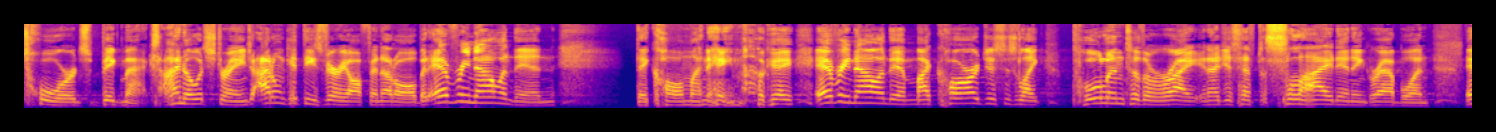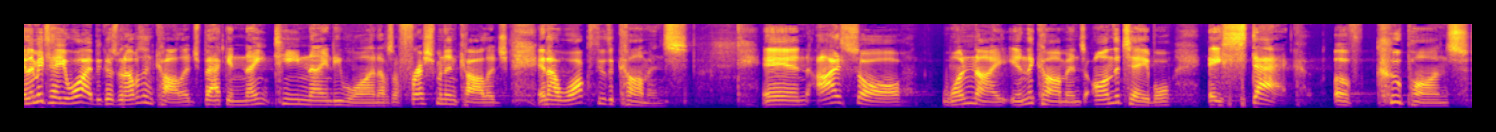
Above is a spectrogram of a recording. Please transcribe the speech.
towards Big Macs. I know it's strange. I don't get these very often at all, but every now and then, they call my name, okay? Every now and then, my car just is like pulling to the right, and I just have to slide in and grab one. And let me tell you why, because when I was in college, back in 1991, I was a freshman in college, and I walked through the Commons, and I saw one night in the Commons on the table a stack of coupons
